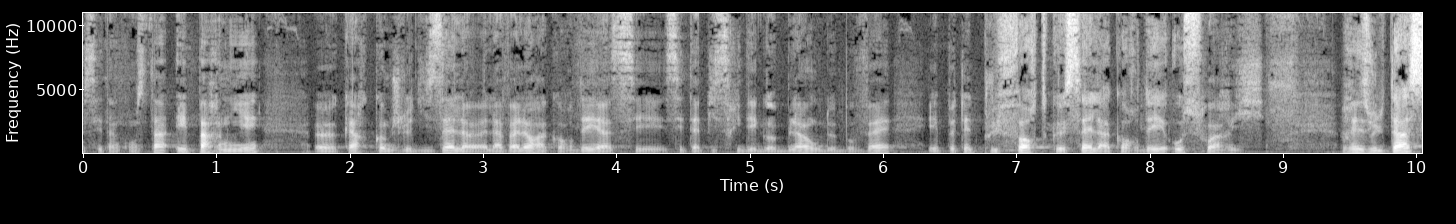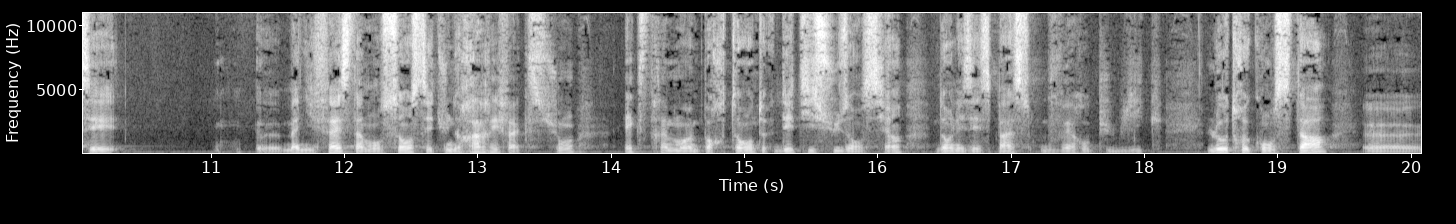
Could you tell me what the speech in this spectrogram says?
c'est un constat épargné. car, comme je le disais, la, valeur accordée à ces, tapisseries des Gobelins ou de Beauvais est peut-être plus forte que celle accordée aux soieries. Résultat, c'est manifeste, à mon sens, c'est une raréfaction extrêmement importante des tissus anciens dans les espaces ouverts au public. L'autre constat, euh,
